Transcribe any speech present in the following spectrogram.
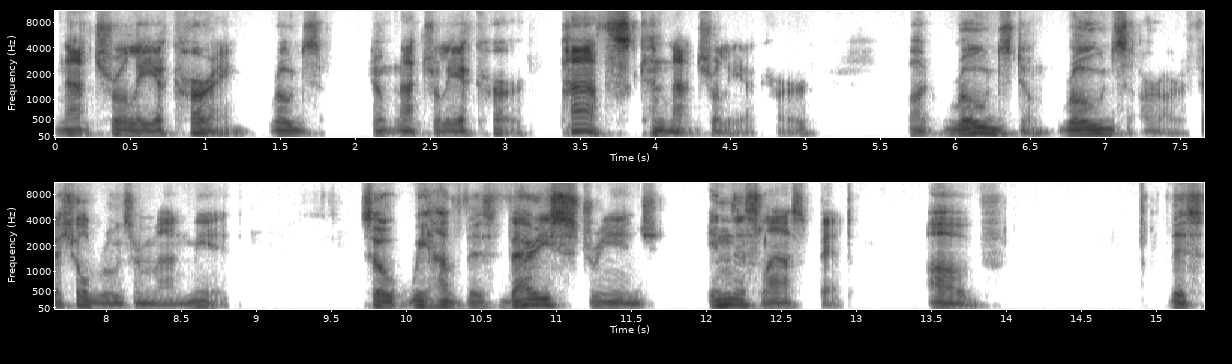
naturally occurring. Roads don't naturally occur. Paths can naturally occur, but roads don't. Roads are artificial, roads are man made. So we have this very strange, in this last bit, of this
